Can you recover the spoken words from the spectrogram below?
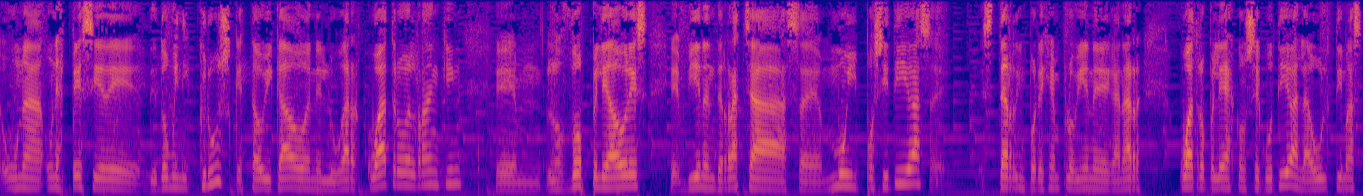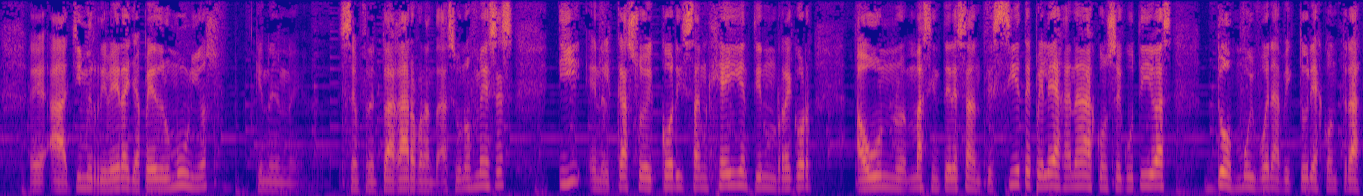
una, una especie de, de, Dominic Cruz que está ubicado en el lugar 4 del ranking. Eh, los dos peleadores eh, vienen de rachas eh, muy positivas. Sterling, por ejemplo, viene de ganar cuatro peleas consecutivas, las últimas eh, a Jimmy Rivera y a Pedro Muñoz, quien eh, se enfrentó a Garbrandt hace unos meses. Y en el caso de Cory Sanhagen tiene un récord aún más interesante. Siete peleas ganadas consecutivas, dos muy buenas victorias contra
